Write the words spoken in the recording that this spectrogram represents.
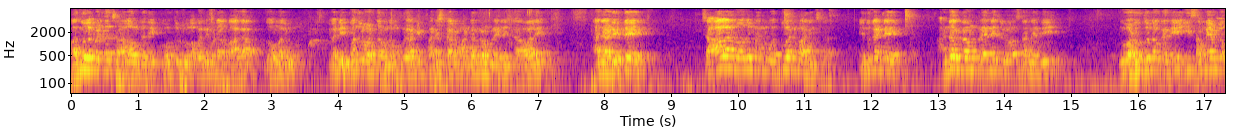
పందుల పెడత చాలా ఉన్నది కోతులు అవన్నీ కూడా బాగా దోమలు ఇవన్నీ ఇబ్బందులు పడతా ఉన్నాం. వాటికి పరిష్కారం అండర్ గ్రౌండ్ డ్రైనేజ్ కావాలి అని అడిగితే చాలా రోజులు నన్ను వద్దు అని వారించినారు. ఎందుకంటే అండర్ గ్రౌండ్ డ్రైనేజ్ వ్యవస్థ అనేది నువ్వు అడుగుతున్నావు కానీ ఈ సమయంలో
